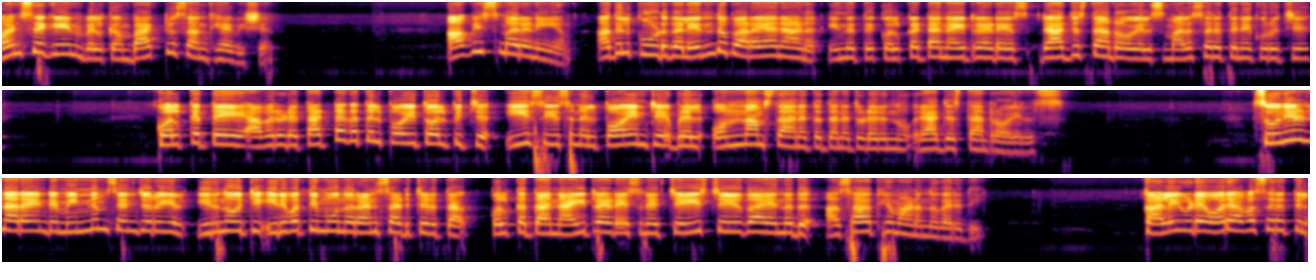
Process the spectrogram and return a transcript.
Once again welcome back to Sandhya Vision അവിസ്മരണീയം. അതിൽ കൂടുതൽ എന്തു പറയാനാണ് ഇന്നത്തെ Kolkata Knight Riders Rajasthan Royals മത്സരത്തിനെ കുറിച്ച്? കൊൽക്കത്തയെ അവരുടെ തട്ടകത്തിൽ പോയി തോൽപ്പിച്ച് ഈ സീസണിൽ പോയിന്റ് ടേബിളിൽ ഒന്നാം സ്ഥാനത്ത് തന്നെ തുടരുന്നു രാജസ്ഥാൻ റോയൽസ് സുനിൽ നരയന്റെ മിന്നും സെഞ്ചുറിയിൽ ഇരുന്നൂറ്റി ഇരുപത്തിമൂന്ന് റൺസ് അടിച്ചെടുത്ത കൊൽക്കത്ത നൈറ്റ് റൈഡേഴ്സിനെ ചേസ് ചെയ്യുക എന്നത് അസാധ്യമാണെന്ന് കരുതി. കളിയുടെ ഒരവസരത്തിൽ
